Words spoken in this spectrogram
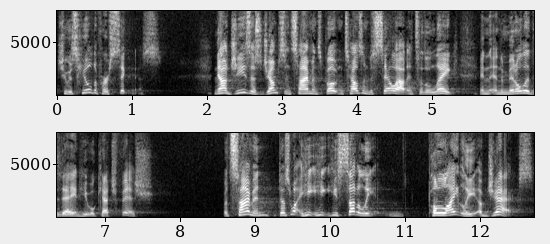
she was healed of her sickness. Now Jesus jumps in Simon's boat and tells him to sail out into the lake in, in the middle of the day and he will catch fish. But Simon does what? He, he, he subtly, politely objects.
